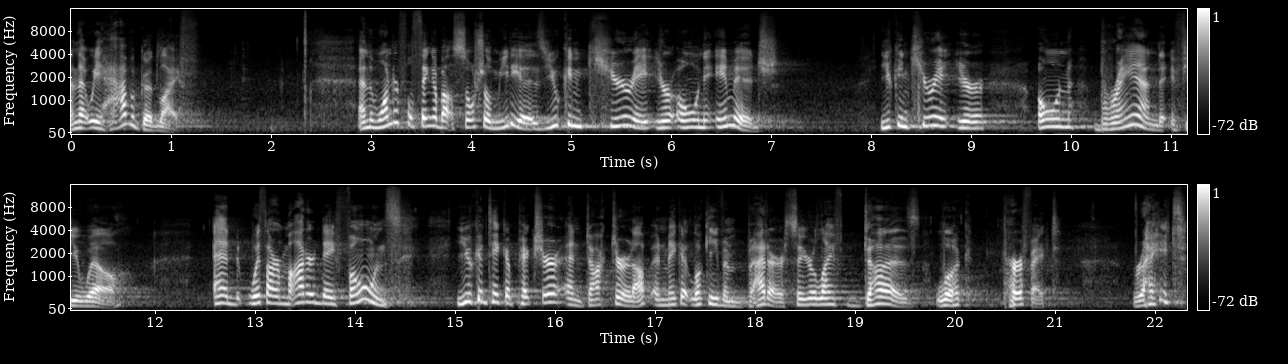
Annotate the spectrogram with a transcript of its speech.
and that we have a good life. And the wonderful thing about social media is you can curate your own image. You can curate your own brand, if you will. And with our modern day phones, you can take a picture and doctor it up and make it look even better so your life does look perfect, right?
